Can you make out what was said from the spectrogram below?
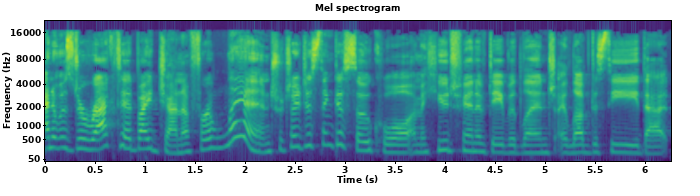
and it was directed by Jennifer Lynch, which I just think is so cool. I'm a huge fan of David Lynch. I love to see that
